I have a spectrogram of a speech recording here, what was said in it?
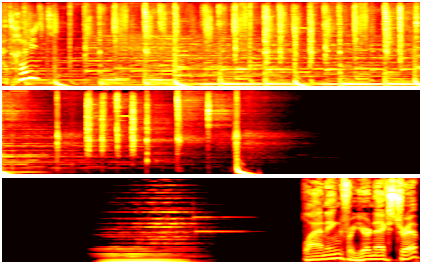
À très vite! Planning for your next trip?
